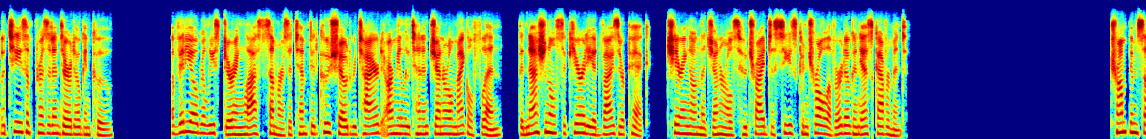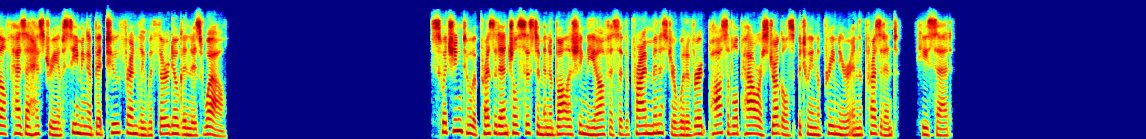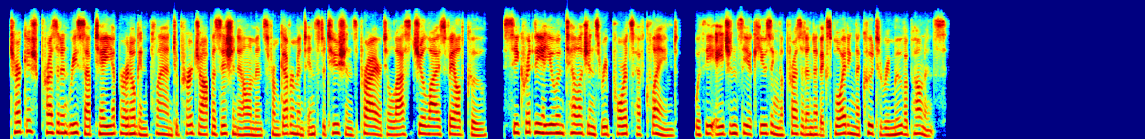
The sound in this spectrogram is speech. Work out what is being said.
a tease of President Erdogan coup. A video released during last summer's attempted coup showed retired Army Lieutenant General Michael Flynn, the National Security Advisor pick, cheering on the generals who tried to seize control of Erdogan's government. Trump himself has a history of seeming a bit too friendly with Erdogan as well. Switching to a presidential system and abolishing the office of the prime minister would avert possible power struggles between the premier and the president, he said. Turkish President Recep Tayyip Erdogan planned to purge opposition elements from government institutions prior to last July's failed coup, secret EU intelligence reports have claimed, with the agency accusing the president of exploiting the coup to remove opponents.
